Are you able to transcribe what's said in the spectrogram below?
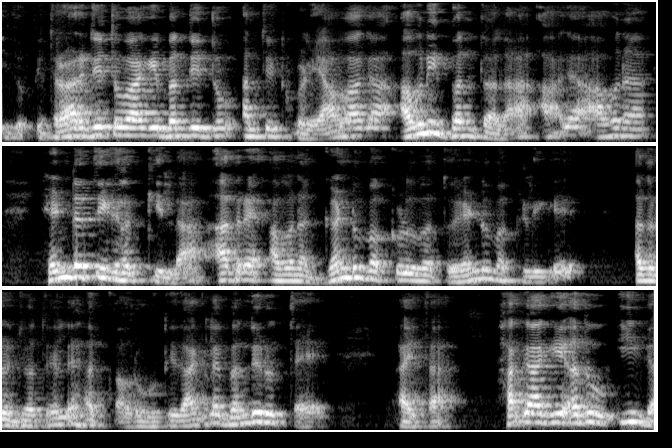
ಇದು ಪಿತ್ರಾರ್ಜಿತವಾಗಿ ಬಂದಿದ್ದು ಅಂತ ಇಟ್ಕೊಳ್ಳಿ. ಆವಾಗ ಅವನಿಗೆ ಬಂತಲ್ಲ, ಆಗ ಅವನ ಹೆಂಡತಿಗೆ ಹಕ್ಕಿಲ್ಲ. ಆದರೆ ಅವನ ಗಂಡು ಮಕ್ಕಳು ಮತ್ತು ಹೆಣ್ಣು ಮಕ್ಕಳಿಗೆ ಅದರ ಜೊತೆಯಲ್ಲೇ ಹಕ್ಕು. ಅವರು ಹುಟ್ಟಿದಾಗಲೇ ಬಂದಿರುತ್ತೆ. ಆಯಿತಾ? ಹಾಗಾಗಿ ಅದು ಈಗ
